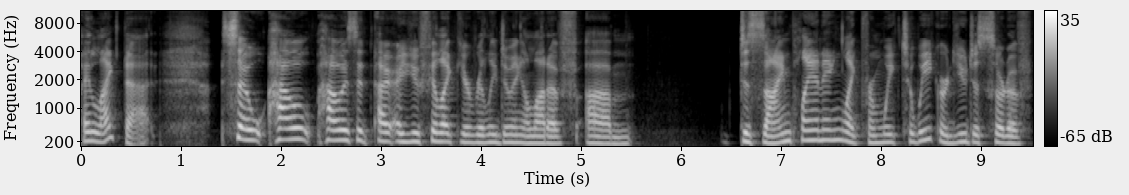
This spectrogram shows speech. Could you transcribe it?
Yeah. I like that. So how how is it are, you feel like you're really doing a lot of um, design planning like from week to week or do you just sort of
